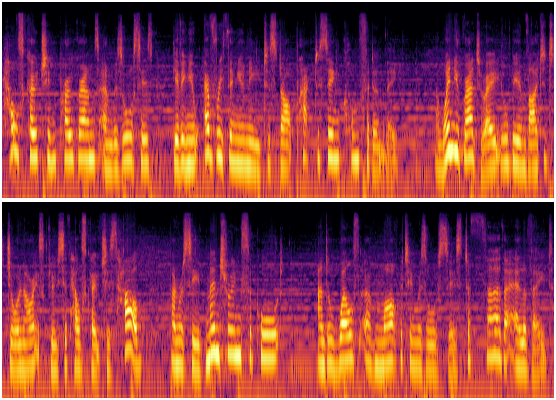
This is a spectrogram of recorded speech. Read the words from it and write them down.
health coaching programs and resources, giving you everything you need to start practicing confidently. And when you graduate, you'll be invited to join our exclusive Health Coaches Hub and receive mentoring support and a wealth of marketing resources to further elevate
